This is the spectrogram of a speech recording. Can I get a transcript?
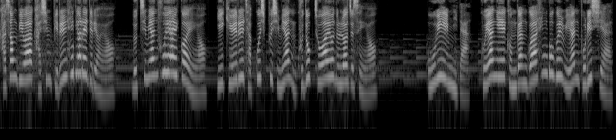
가성비와 가심비를 해결해 드려요. 놓치면 후회할 거예요. 이 기회를 잡고 싶으시면 구독, 좋아요 눌러주세요. 5위입니다. 고양이의 건강과 행복을 위한 보리씨앗.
